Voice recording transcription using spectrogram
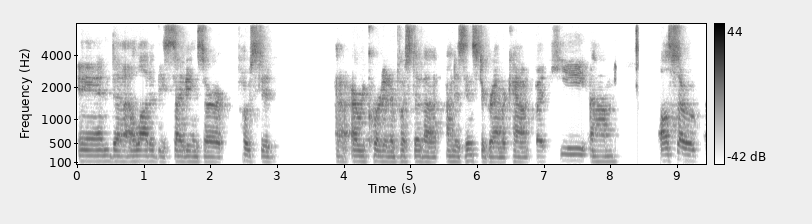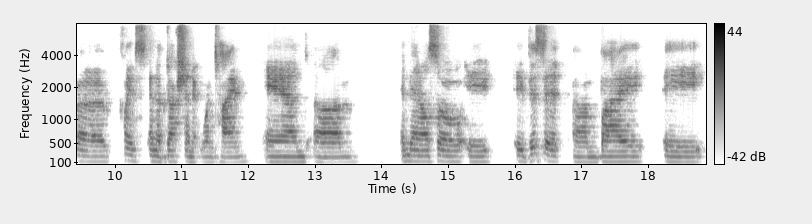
and uh, a lot of these sightings are posted, uh, are recorded and posted on, on, his Instagram account. But he um, also uh, claims an abduction at one time, and um, and then also a a visit um, by a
